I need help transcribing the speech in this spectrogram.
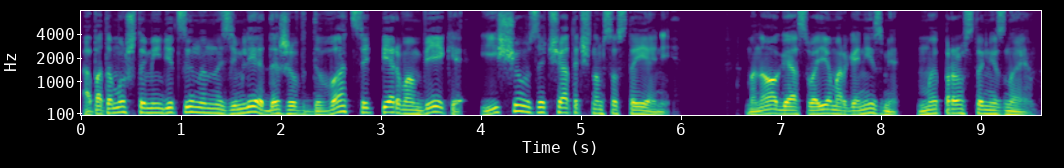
а потому что медицина на Земле даже в 21 веке еще в зачаточном состоянии. Много о своем организме мы просто не знаем.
